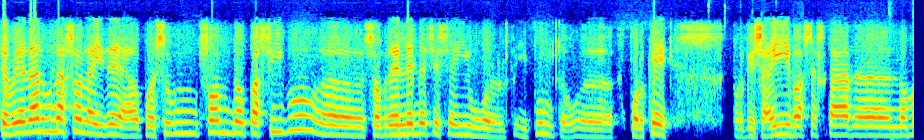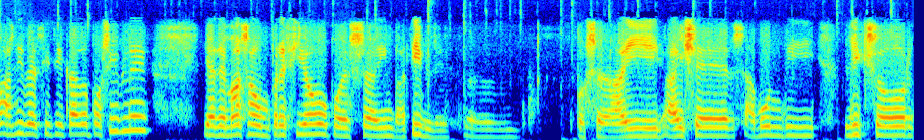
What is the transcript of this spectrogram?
te voy a dar una sola idea. Pues un fondo pasivo sobre el MSCI World y punto. ¿Por qué? Porque ahí vas a estar lo más diversificado posible y además a un precio pues eh, imbatible. Eh, pues eh, hay iShares, Amundi, Lixor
